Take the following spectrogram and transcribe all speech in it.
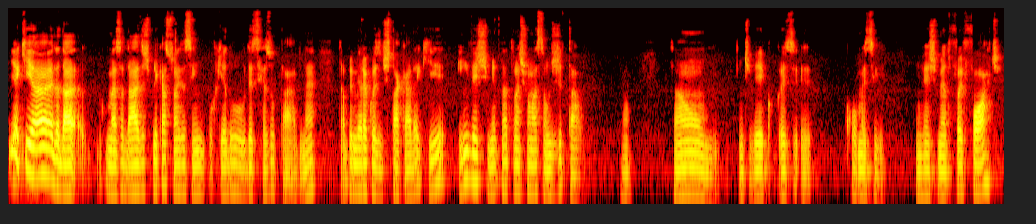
e aqui ah, ele dá, começa a dar as explicações assim, porquê do, desse resultado. Né? Então, a primeira coisa destacada aqui, investimento na transformação digital. Então, a gente vê como esse investimento foi forte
